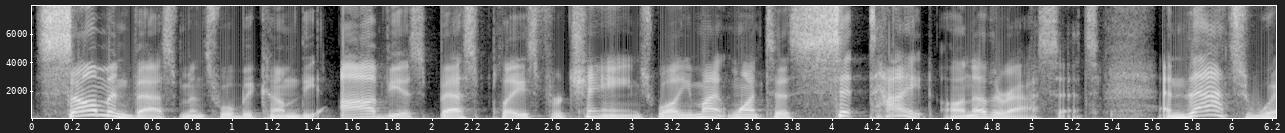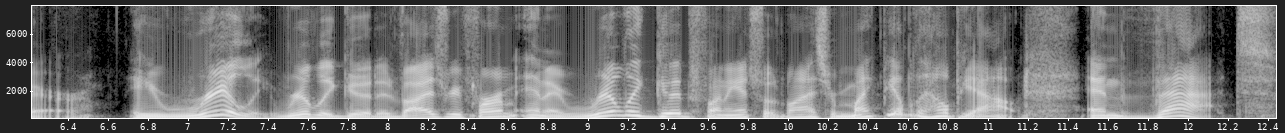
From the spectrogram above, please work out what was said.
some investments will become the obvious best place for change, while you might want to sit tight on other assets. And that's where a really, really good advisory firm and a really good financial advisor might be able to help you out. And that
